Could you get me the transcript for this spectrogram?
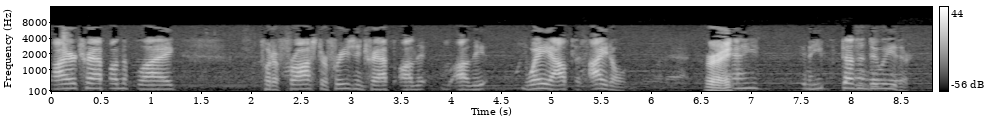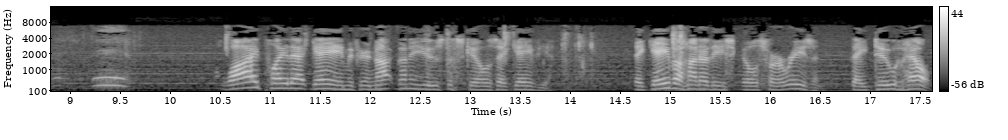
fire trap on the flag, put a frost or freezing trap on the on the way out that I don't. Right. And he and he doesn't do either why play that game if you're not going to use the skills they gave you? They gave a hunter these skills for a reason. They do help.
